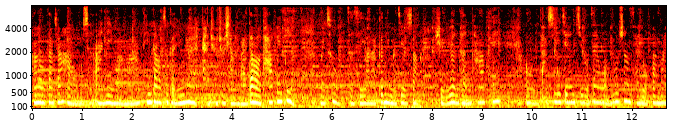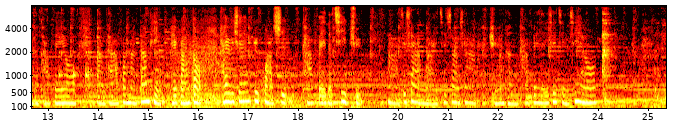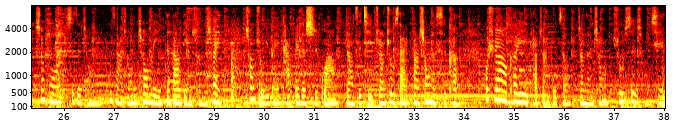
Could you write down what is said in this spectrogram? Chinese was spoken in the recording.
Hello，大家好，我是艾丽妈妈。听到这个音乐，感觉就像来到了咖啡店。没错，这次要来跟你们介绍许愿藤咖啡。哦，它是一间只有在网络上才有贩卖的咖啡哦。但它贩卖单品、配方豆，还有一些滤挂式咖啡的器具。那接下来我来介绍一下许愿藤咖啡的一些简介哦。生活试着从复杂中抽离，得到点纯粹。冲煮一杯咖啡的时光，让自己专注在放松的时刻，不需要刻意调整步骤，就能从舒适重现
